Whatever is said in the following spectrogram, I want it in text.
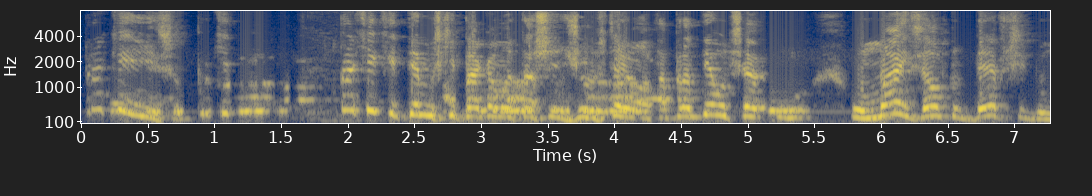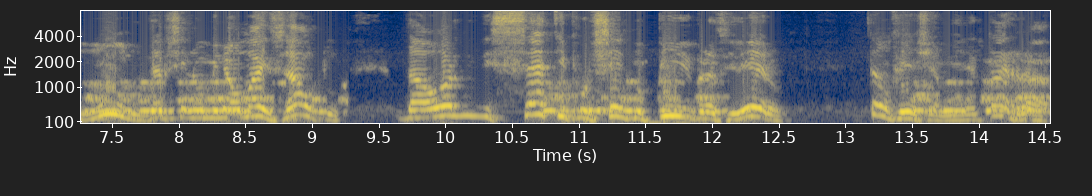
Para que isso? Porque para que, que temos que pagar uma taxa de juros tão alta? Para ter o, o, mais alto déficit do mundo, déficit nominal mais alto, da ordem de 7% do PIB brasileiro? Então veja, Miriam, está errado.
